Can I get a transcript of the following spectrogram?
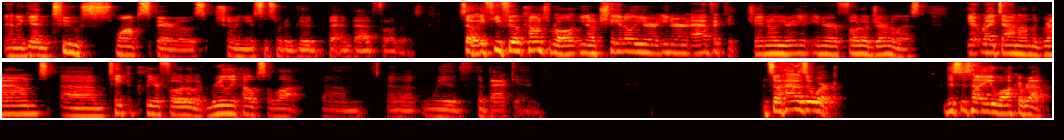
And again, two swamp sparrows showing you some sort of good and bad photos. So if you feel comfortable, you know, channel your inner advocate, channel your inner photojournalist, get right down on the ground, um, take a clear photo. It really helps a lot um, uh, with the back end. And so how does it work? This is how you walk a route.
